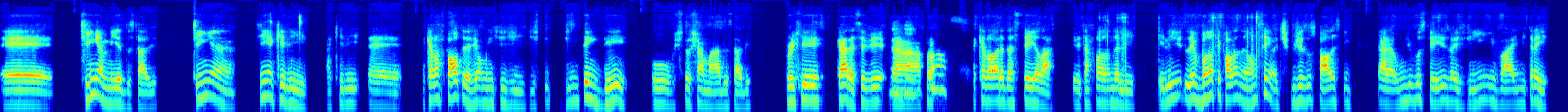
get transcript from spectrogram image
é, tinha medo, sabe? Tinha, tinha aquele, aquele, é, aquela falta realmente de, de, de, entender o seu chamado, sabe? Porque, cara, você vê uhum. a, a, aquela hora da ceia lá, ele tá falando ali, ele levanta e fala, não, Senhor. Tipo, Jesus fala assim, cara, um de vocês vai vir e vai me trair.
